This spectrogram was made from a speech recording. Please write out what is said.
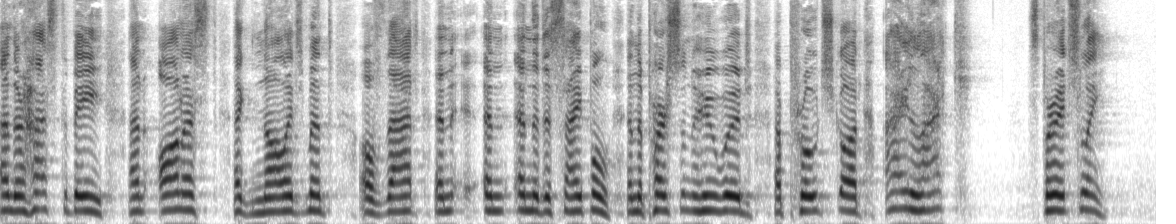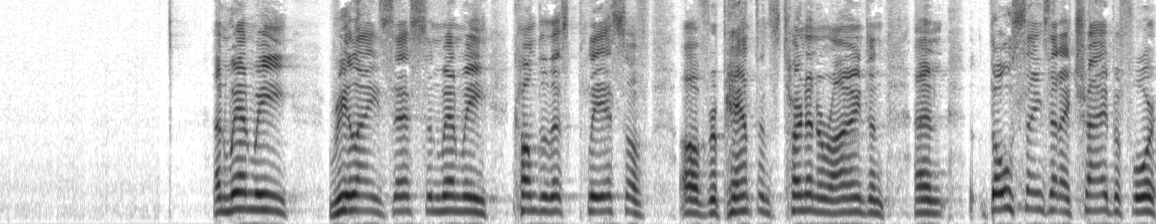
And there has to be an honest acknowledgement of that in, in, in the disciple and the person who would approach God. I lack spiritually. And when we realize this and when we come to this place of, of repentance, turning around, and, and those things that I tried before,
